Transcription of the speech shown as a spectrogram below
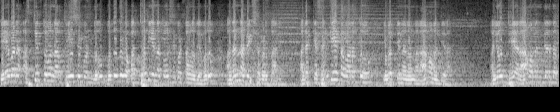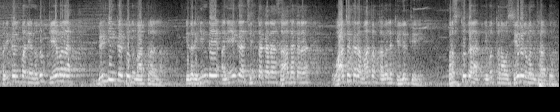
ದೇವರ ಅಸ್ತಿತ್ವವನ್ನು ಅರ್ಥೈಸಿಕೊಂಡು ಬದುಕುವ ಪದ್ಧತಿಯನ್ನು ತೋರಿಸಿಕೊಟ್ಟವನು ದೇವರು, ಅದನ್ನ ಅಪೇಕ್ಷೆ ಪಡ್ತಾನೆ. ಅದಕ್ಕೆ ಸಂಕೇತವಾದದ್ದು ಇವತ್ತಿನ ನಮ್ಮ ರಾಮ ಮಂದಿರ. ಅಯೋಧ್ಯೆಯ ರಾಮ ಮಂದಿರದ ಪರಿಕಲ್ಪನೆ ಅನ್ನೋದು ಕೇವಲ ಬಿಲ್ಡಿಂಗ್ ಕಟ್ಟುವುದು ಮಾತ್ರ ಅಲ್ಲ. ಇದರ ಹಿಂದೆ ಅನೇಕ ಚಿಂತಕರ, ಸಾಧಕರ, ವಾಚಕರ ಮಾತನ್ನು ತಾವೆಲ್ಲ ಕೇಳಿರ್ತೀರಿ. ಪ್ರಸ್ತುತ ಇವತ್ತು ನಾವು ಸೇರಿರುವಂತಹದ್ದು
